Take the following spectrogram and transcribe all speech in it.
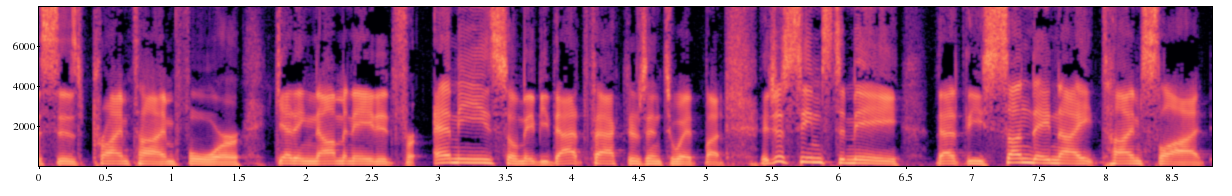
this is prime time for getting nominated for Emmys, so maybe that factors into it. But it just seems to me that the Sunday night time slot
